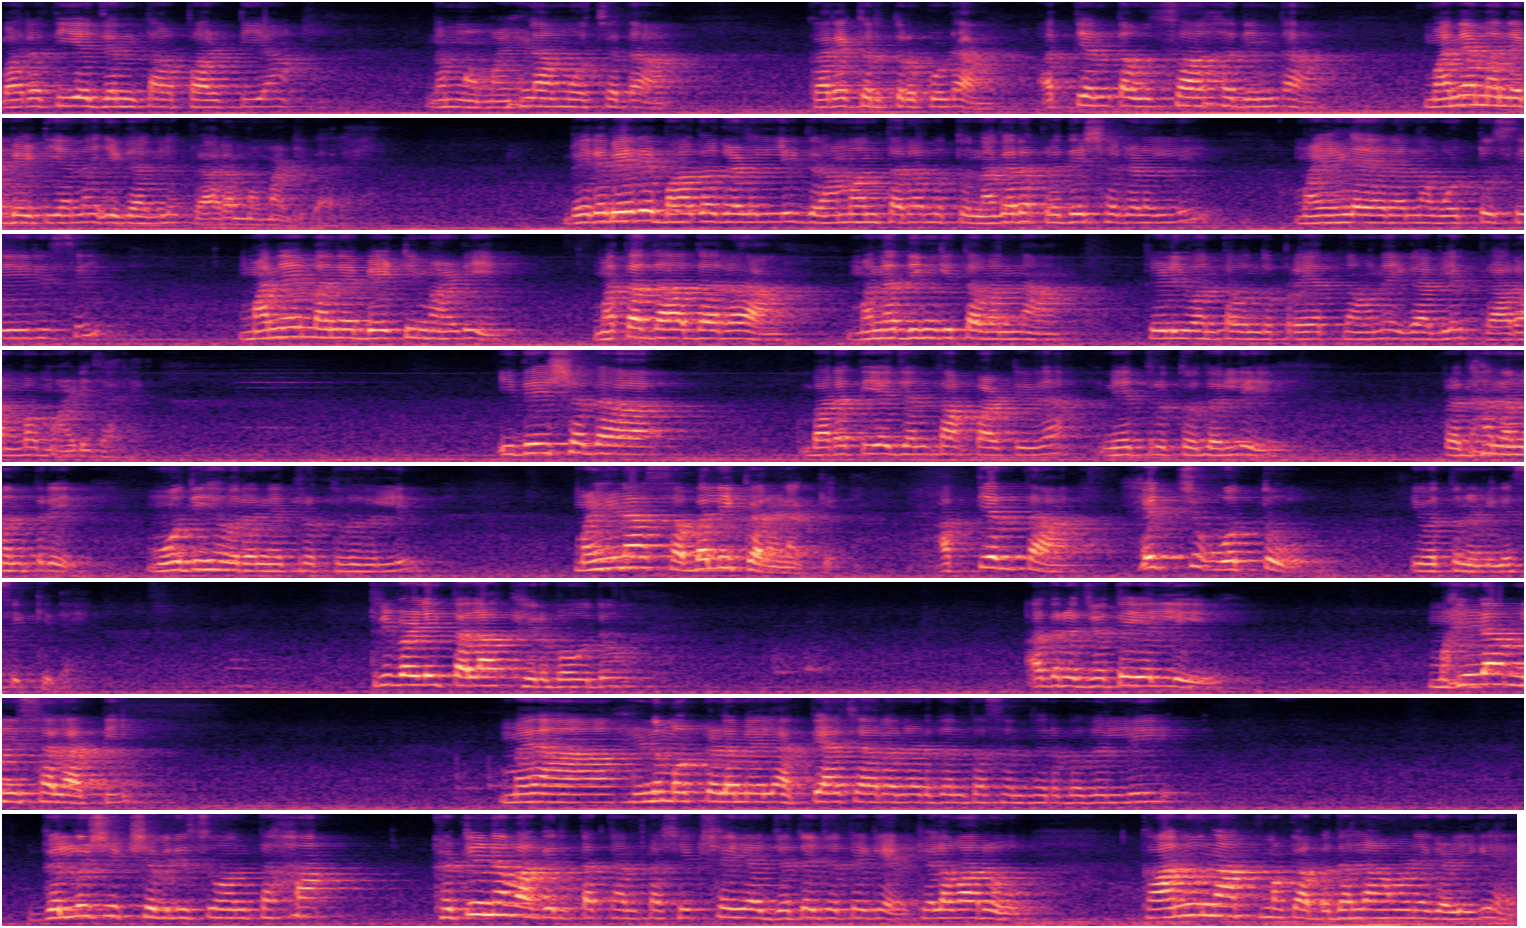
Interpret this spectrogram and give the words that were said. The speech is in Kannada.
ಭಾರತೀಯ ಜನತಾ ಪಾರ್ಟಿಯ ನಮ್ಮ ಮಹಿಳಾ ಮೋರ್ಚಾದ ಕಾರ್ಯಕರ್ತರು ಕೂಡ ಅತ್ಯಂತ ಉತ್ಸಾಹದಿಂದ ಮನೆ ಮನೆ ಭೇಟಿಯನ್ನು ಈಗಾಗಲೇ ಪ್ರಾರಂಭ ಮಾಡಿದ್ದಾರೆ. ಬೇರೆ ಬೇರೆ ಭಾಗಗಳಲ್ಲಿ ಗ್ರಾಮಾಂತರ ಮತ್ತು ನಗರ ಪ್ರದೇಶಗಳಲ್ಲಿ ಮಹಿಳೆಯರನ್ನು ಒಟ್ಟು ಸೇರಿಸಿ ಮನೆ ಮನೆ ಭೇಟಿ ಮಾಡಿ ಮತದಾರರ ಮನದಿಂಗಿತವನ್ನು ತಿಳಿಯುವಂಥ ಒಂದು ಪ್ರಯತ್ನವನ್ನು ಈಗಾಗಲೇ ಪ್ರಾರಂಭ ಮಾಡಿದ್ದಾರೆ. ಈ ದೇಶದ ಭಾರತೀಯ ಜನತಾ ಪಾರ್ಟಿಯ ನೇತೃತ್ವದಲ್ಲಿ ಪ್ರಧಾನಮಂತ್ರಿ ಮೋದಿಯವರ ನೇತೃತ್ವದಲ್ಲಿ ಮಹಿಳಾ ಸಬಲೀಕರಣಕ್ಕೆ ಅತ್ಯಂತ ಹೆಚ್ಚು ಒತ್ತು ಇವತ್ತು ನಮಗೆ ಸಿಕ್ಕಿದೆ. ತ್ರಿವಳಿ ತಲಾಖ್ ಇರಬಹುದು ಅದರ ಜೊತೆಯಲ್ಲಿ ಮಹಿಳಾ ಮೀಸಲಾತಿ, ಮ ಹೆಣ್ಣುಮಕ್ಕಳ ಮೇಲೆ ಅತ್ಯಾಚಾರ ನಡೆದಂಥ ಸಂದರ್ಭದಲ್ಲಿ ಗಲ್ಲು ಶಿಕ್ಷೆ ವಿಧಿಸುವಂತಹ ಕಠಿಣವಾಗಿರ್ತಕ್ಕಂಥ ಶಿಕ್ಷೆಯ ಜೊತೆ ಜೊತೆಗೆ ಕೆಲವಾರು ಕಾನೂನಾತ್ಮಕ ಬದಲಾವಣೆಗಳಿಗೆ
